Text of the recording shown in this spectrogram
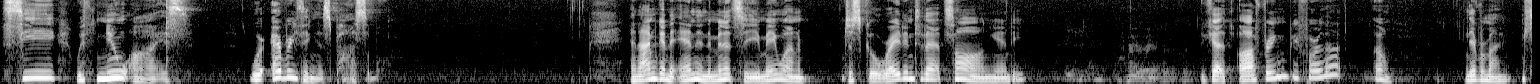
See with new eyes where everything is possible. And I'm going to end in a minute, so you may want to just go right into that song, Andy. You got offering before that? Oh, never mind.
